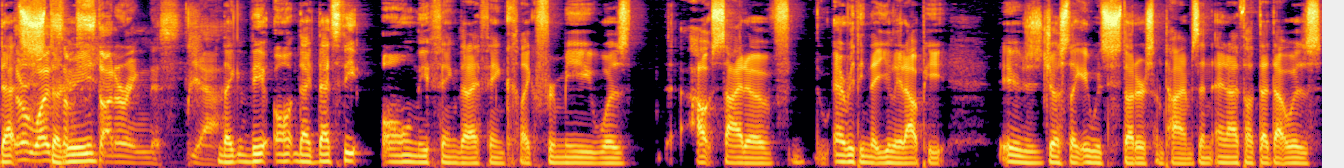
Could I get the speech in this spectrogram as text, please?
that There was stuttery, some stutteringness. Yeah. like the like that's the only thing that I think like for me was outside of everything that you laid out, Pete. It was just like it would stutter sometimes, and and I thought that that was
